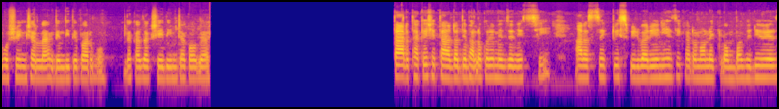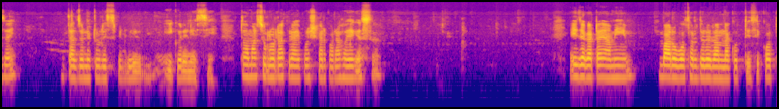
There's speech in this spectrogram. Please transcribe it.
অবশ্যই ইনশাল্লাহ একদিন দিতে পারব। দেখা যাক সেই দিনটা কবে আস তার থাকে সে তারটা দিয়ে ভালো করে মেজে নিচ্ছি। আর আস্তে একটু স্পিড বাড়িয়ে নিয়েছি, কারণ অনেক লম্বা ভিডিও হয়ে যায়। তার জন্য একটু স্পিড ই করে নিচ্ছি তো আমার চুলোটা প্রায় পরিষ্কার করা হয়ে গেছে। এই জায়গাটায় আমি বারো বছর ধরে রান্না করতেছি। কত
